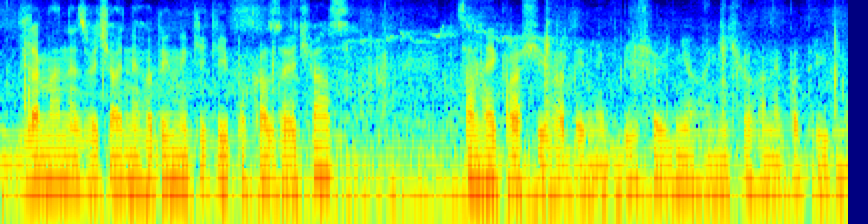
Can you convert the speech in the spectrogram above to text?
Для мене звичайний годинник, який показує час, це найкращий годинник. Більше від нього нічого не потрібно.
